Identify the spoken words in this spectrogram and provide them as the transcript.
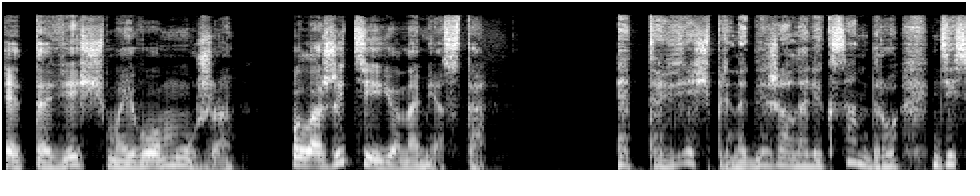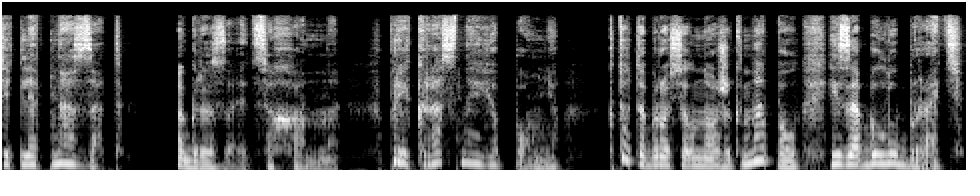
«Это вещь моего мужа», Положите ее на место». «Эта вещь принадлежала Александру десять лет назад», — огрызается Ханна. «Прекрасно ее помню. Кто-то бросил ножик на пол и забыл убрать.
